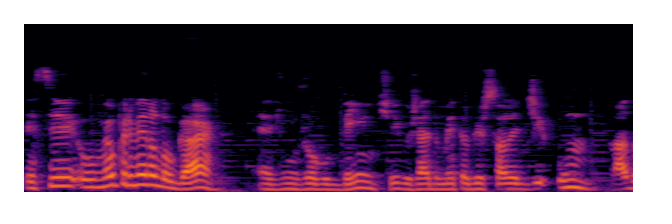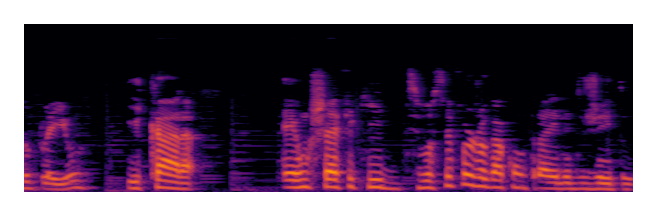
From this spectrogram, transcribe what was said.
Esse, o meu primeiro lugar é de um jogo bem antigo, já é do Metal Gear Solid 1, lá do Play 1. E cara, é um chefe que, se você for jogar contra ele do jeito,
